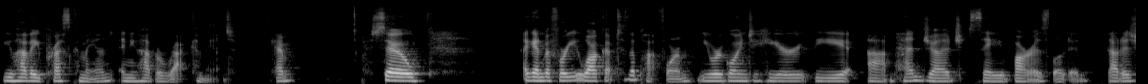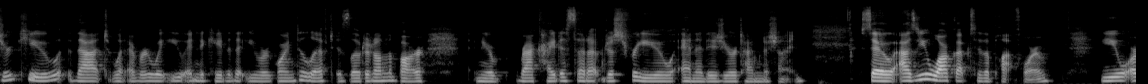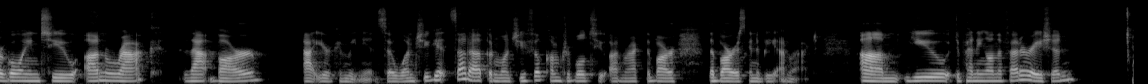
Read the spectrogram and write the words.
you have a press command, and you have a rack command. Okay. So, Again, before you walk up to the platform, you are going to hear the um, head judge say bar is loaded. That is your cue that whatever weight you indicated that you were going to lift is loaded on the bar and your rack height is set up just for you and it is your time to shine. So as you walk up to the platform, you are going to unrack that bar at your convenience. So once you get set up and once you feel comfortable to unrack the bar, the bar is going to be unracked. Um, you, depending on the federation,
